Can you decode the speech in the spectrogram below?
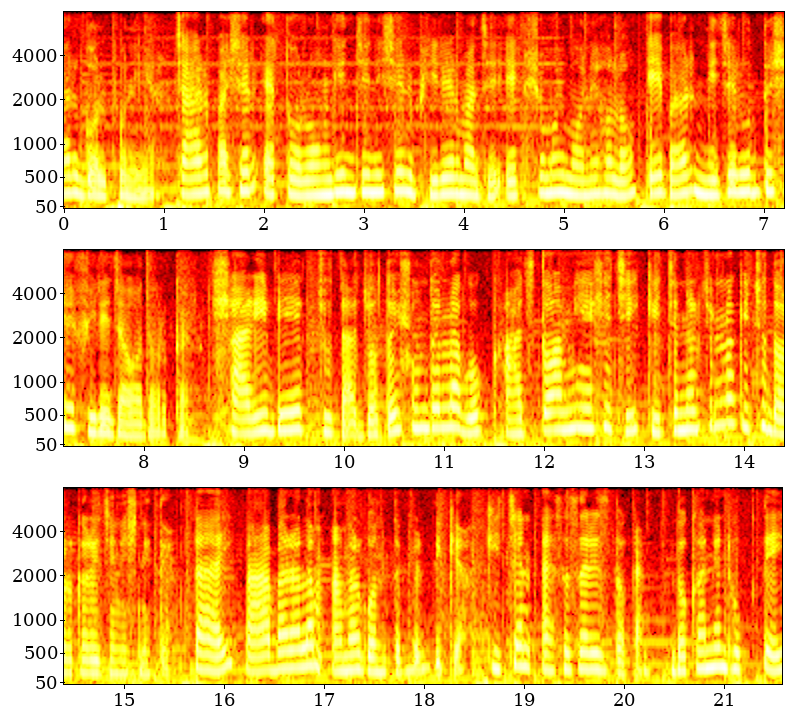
আর গল্প নিয়ে। চারপাশের এত রঙিন জিনিসের ভিড়ের মাঝে একসময় মনে হলো, এবার নিজের উদ্দেশ্যে ফিরে যাওয়া দরকার। শাড়ি বেগ জুতা যতই সুন্দর লাগুক, আজ তো আমি এসেছি কিচেনের জন্য কিছু দরকারি জিনিস নিতে। তাই পা বাড়ালাম আমার গন্তব্যের দিকে। কিচেন অ্যাসেসরিজ দোকান। দোকানে ঢুকতেই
